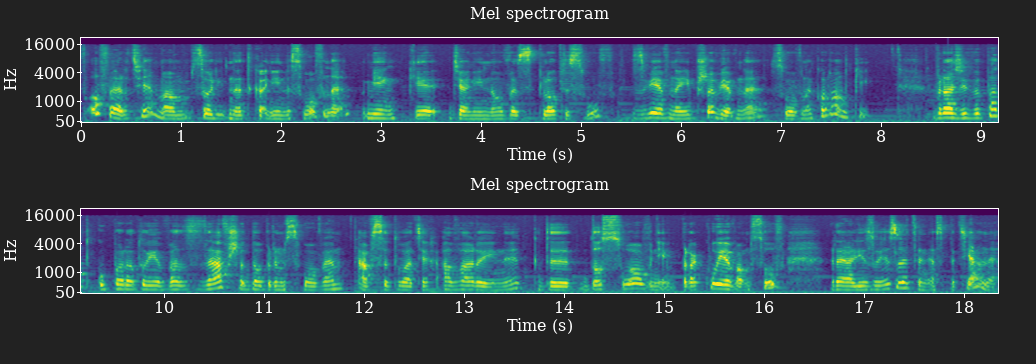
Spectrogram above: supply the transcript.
W ofercie mam solidne tkaniny słowne, miękkie dzianinowe sploty słów, zwiewne i przewiewne słowne koronki. W razie wypadku poratuję Was zawsze dobrym słowem, a w sytuacjach awaryjnych, gdy dosłownie brakuje Wam słów, realizuję zlecenia specjalne,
